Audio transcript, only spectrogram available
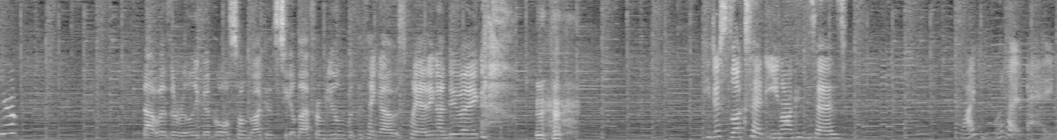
Yep. That was a really good roll, so I'm not gonna steal that from you with the thing I was planning on doing. he just looks at Enoch and says, Why would I behave?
